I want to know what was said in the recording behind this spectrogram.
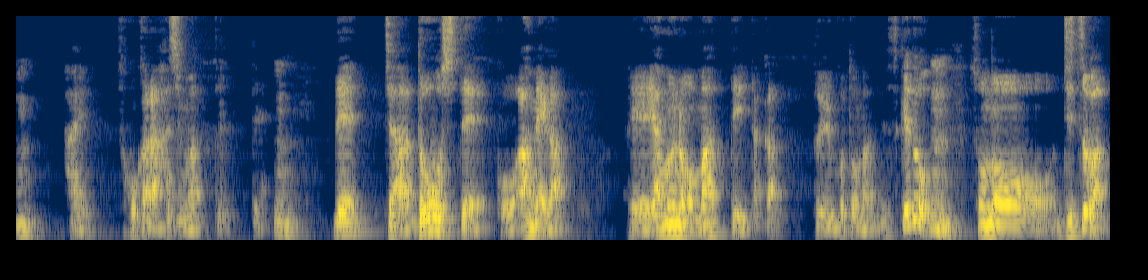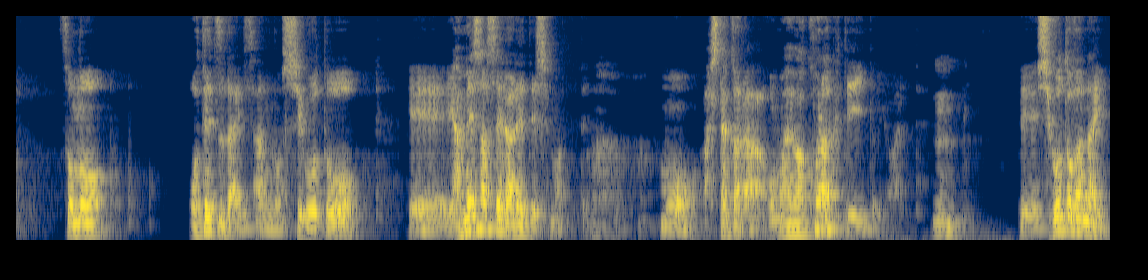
うん。はい。そこから始まっていって。うん。で、じゃあどうして、こう雨が、えー止むのを待っていたかということなんですけど、うん。その、実は、その、お手伝いさんの仕事を、えー辞めさせられてしまって、あもう明日からお前は来なくていいと言われーうん。て、で仕事がない。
